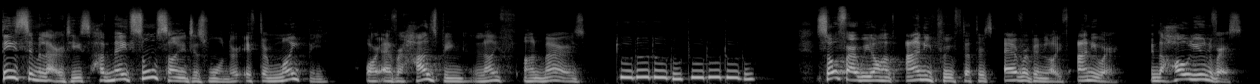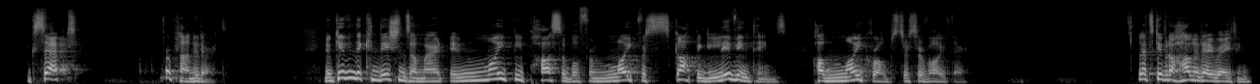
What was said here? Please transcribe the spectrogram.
These similarities have made some scientists wonder if there might be, or ever has been, life on Mars. So far, we don't have any proof that there's ever been life anywhere in the whole universe, except for planet Earth. Now, given the conditions on Mars, it might be possible for microscopic living things called microbes to survive there. Let's give it a holiday rating.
